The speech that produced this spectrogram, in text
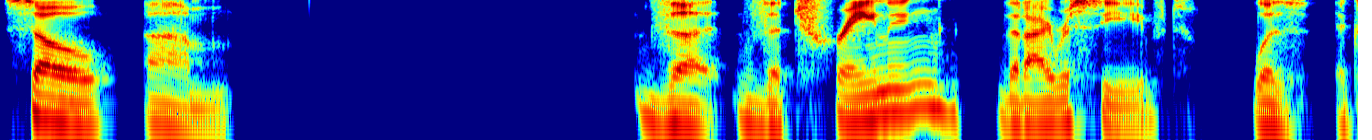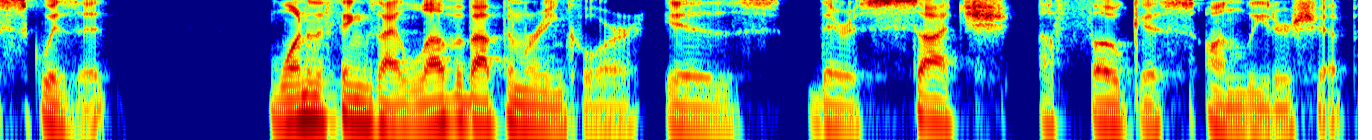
So um, the the training that I received was exquisite. One of the things I love about the Marine Corps is there's such a focus on leadership.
